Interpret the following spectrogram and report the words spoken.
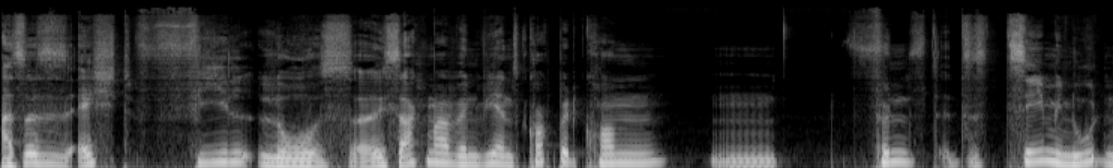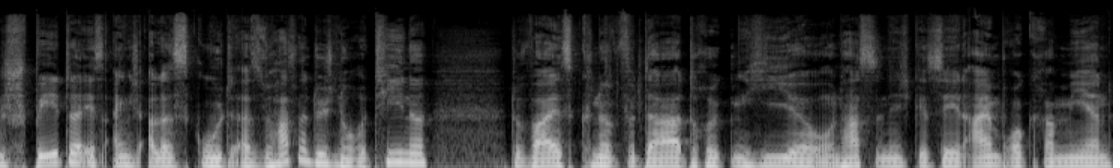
also es ist echt viel los. Ich sag mal, wenn wir ins Cockpit kommen, fünf, zehn Minuten später ist eigentlich alles gut. Also du hast natürlich eine Routine du weißt, Knöpfe da drücken hier und hast du nicht gesehen, einprogrammieren.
